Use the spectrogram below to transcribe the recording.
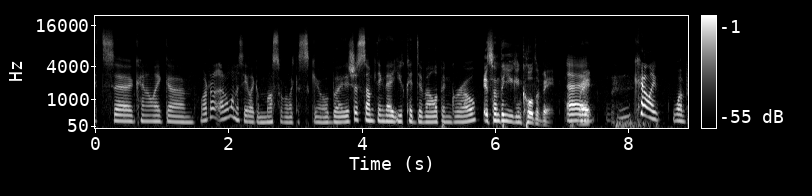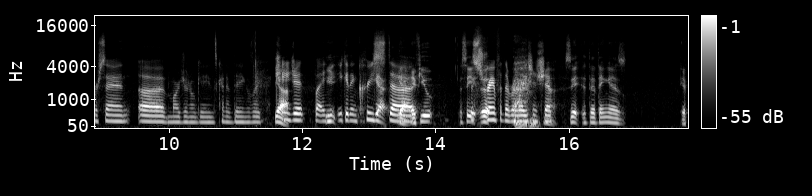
it's uh, kind of like um, well, I don't, I don't want to say like a muscle or like a skill, but it's just something that you could develop and grow. It's something you can cultivate, Uh, right? Kind of like one percent uh marginal gains kind of things. Like Yeah. change it, but you, You- can increase Yeah, the, yeah. If you see the strength of the relationship. Yeah. See, the thing is, if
